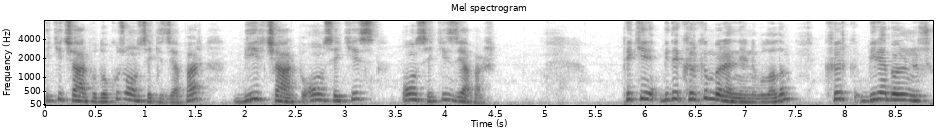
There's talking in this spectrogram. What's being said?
2 çarpı 9 18 yapar. 1 çarpı 18 18 yapar. Peki bir de 40'ın bölenlerini bulalım. 40 1'e bölünür,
